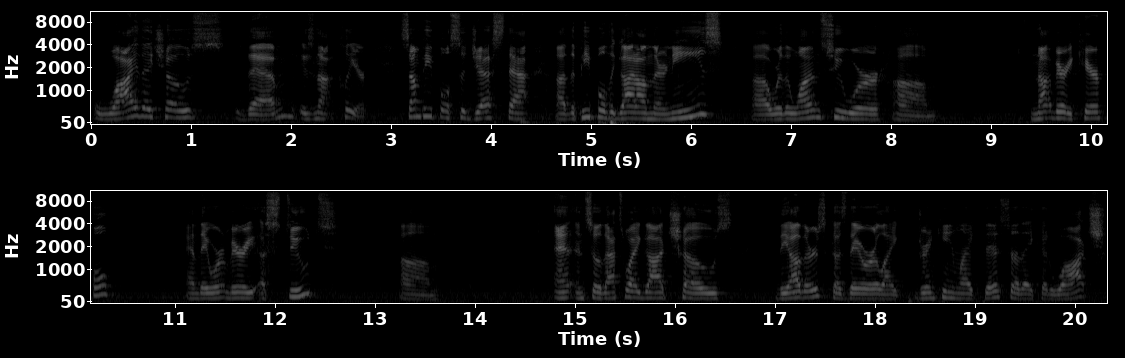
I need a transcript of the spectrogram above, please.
why they chose them is not clear. Some people suggest that uh, the people that got on their knees uh, were the ones who were um, not very careful and they weren't very astute. Um, and, and so that's why God chose the others because they were like drinking like this so they could watch.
